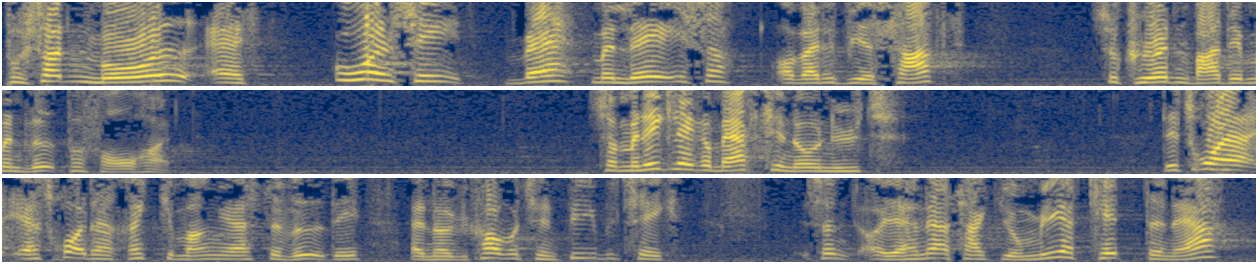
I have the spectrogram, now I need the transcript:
på sådan en måde, at uanset hvad man læser og hvad det bliver sagt, så kører den bare det, man ved på forhånd. Så man ikke lægger mærke til noget nyt. Det tror jeg, jeg tror, der er rigtig mange af os, der ved det, at når vi kommer til en bibeltekst, sådan, og jeg har sagt, jo mere kendt den er,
